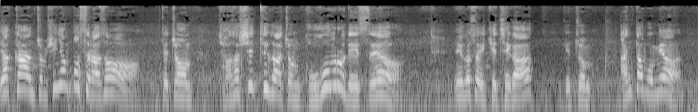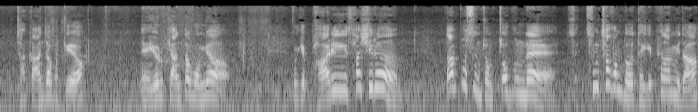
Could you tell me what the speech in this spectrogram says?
약간 좀 신형 버스라서 이렇게 좀 좌석 시트가 좀 고급으로 되어 있어요. 예, 그래서 이렇게 제가 이렇게 좀 앉다 보면 잠깐 앉아 볼게요. 예, 이렇게 앉다 보면 이렇게 발이 사실은 딴 버스는 좀 좁은데 승차감도 되게 편합니다.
